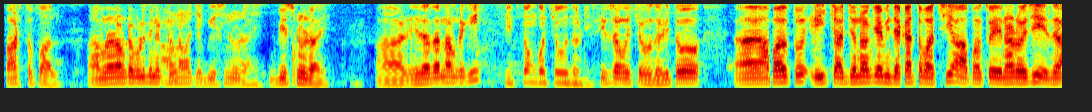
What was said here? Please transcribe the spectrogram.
পার্থ পাল। আর আপনার নামটা বলে দিন একটু। নাম হচ্ছে বিষ্ণু রায়। বিষ্ণু রায়। আর এই দাদার নামটা কি? শিবশঙ্কর চৌধুরী। শিবশঙ্কর চৌধুরী। তো আপাতত এই চারজনকে আমি দেখাতে পাচ্ছি আপাতত এনারা রয়েছে এদের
